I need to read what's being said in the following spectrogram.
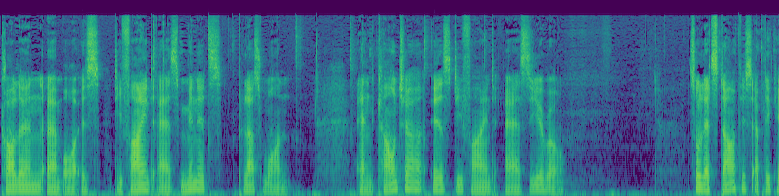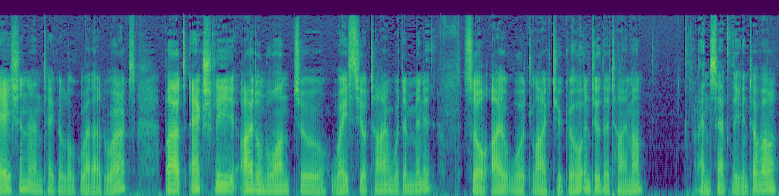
colon um, or is defined as minutes plus one and counter is defined as 0. So let's start this application and take a look whether it works. But actually I don't want to waste your time with a minute. So I would like to go into the timer and set the interval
